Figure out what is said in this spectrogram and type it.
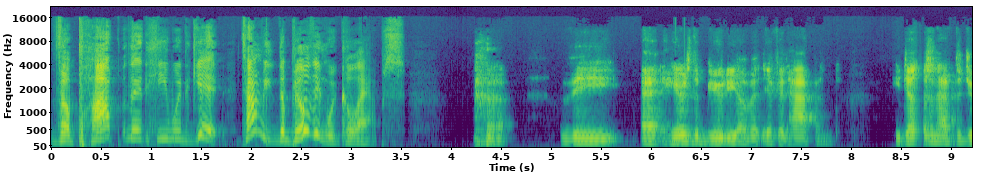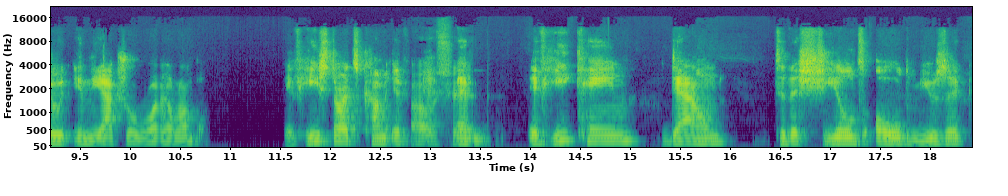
the pop that he would get, Tommy, the building would collapse. the uh, here's the beauty of it. If it happened, he doesn't have to do it in the actual Royal Rumble. If he starts coming, if oh shit, and if he came down to the Shield's old music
